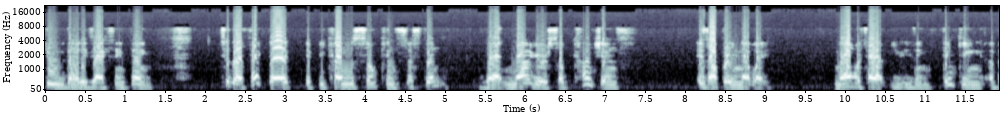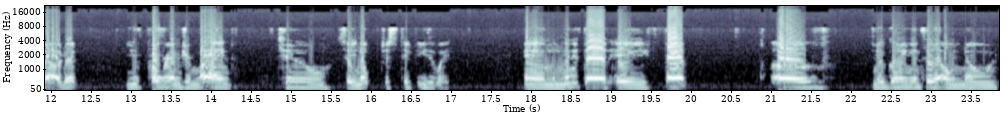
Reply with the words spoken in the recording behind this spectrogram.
do that exact same thing to the effect that it becomes so consistent that now your subconscious is operating that way. Now, without you even thinking about it, you've programmed your mind to say, nope, just take the easy way. And the minute that a thought of you know, going into the unknown,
